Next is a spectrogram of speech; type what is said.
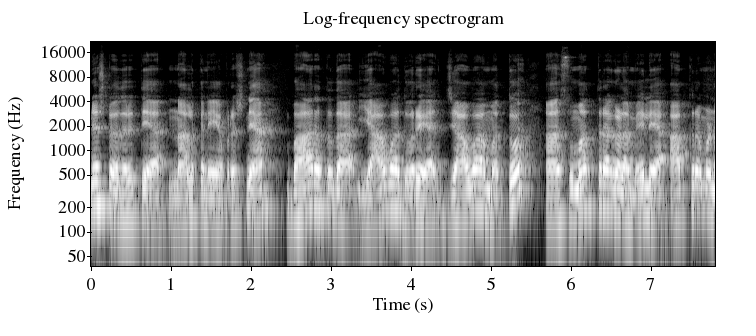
ನೆಕ್ಸ್ಟ್ ಅದೇ ರೀತಿ ನಾಲ್ಕನೆಯ ಪ್ರಶ್ನೆ. ಭಾರತದ ಯಾವ ದೊರೆ ಜಾವಾ ಮತ್ತು ಸುಮಾತ್ರಗಳ ಮೇಲೆ ಆಕ್ರಮಣ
